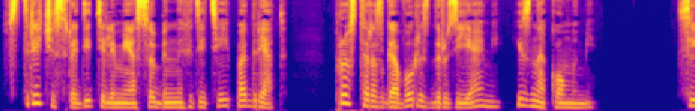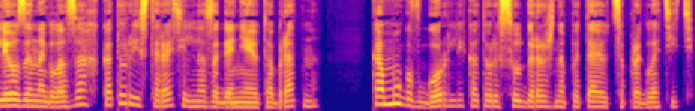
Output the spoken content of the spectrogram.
встречи с родителями особенных детей подряд, просто разговоры с друзьями и знакомыми. Слезы на глазах, которые старательно загоняют обратно, комок в горле, который судорожно пытаются проглотить,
